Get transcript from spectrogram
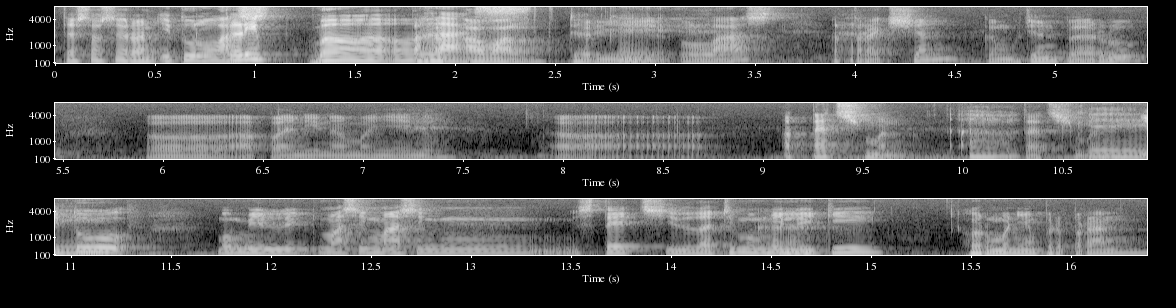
testosteron itu last Lip- oh, tahap lust. awal dari lust attraction kemudian baru eh, apa ini namanya ini eh, attachment attachment itu memiliki masing-masing stage itu tadi memiliki hormon yang berperan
